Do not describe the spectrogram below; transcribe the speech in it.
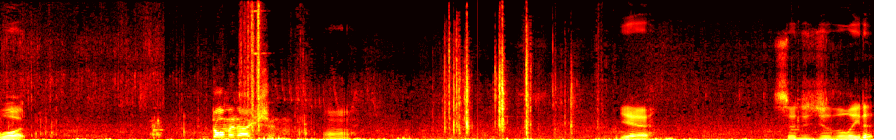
what? Domination. Uh, yeah. So did you delete it?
